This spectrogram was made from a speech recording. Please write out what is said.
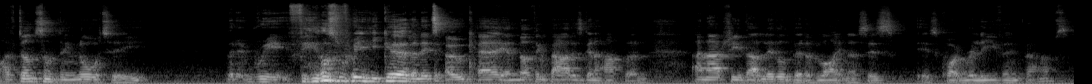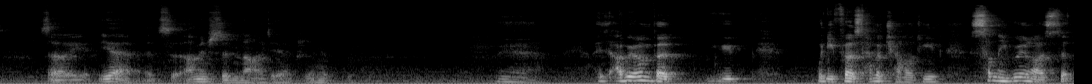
i've done something naughty but it really feels really good and it's okay and nothing bad is going to happen and actually that little bit of lightness is is quite relieving perhaps So yeah, it's I'm interested in that idea actually. Yeah. Yeah. I I remember you, when you first have a child, you suddenly realise that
